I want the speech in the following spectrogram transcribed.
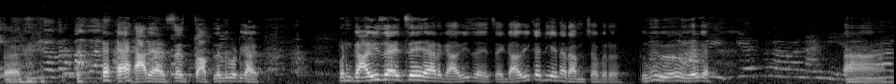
अरे असं आपल्याला कुठे काय पण गावी जायचंय यार गावी जायचंय. गावी कधी येणार आमच्या बरोबर तुम्ही वेळ हा.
